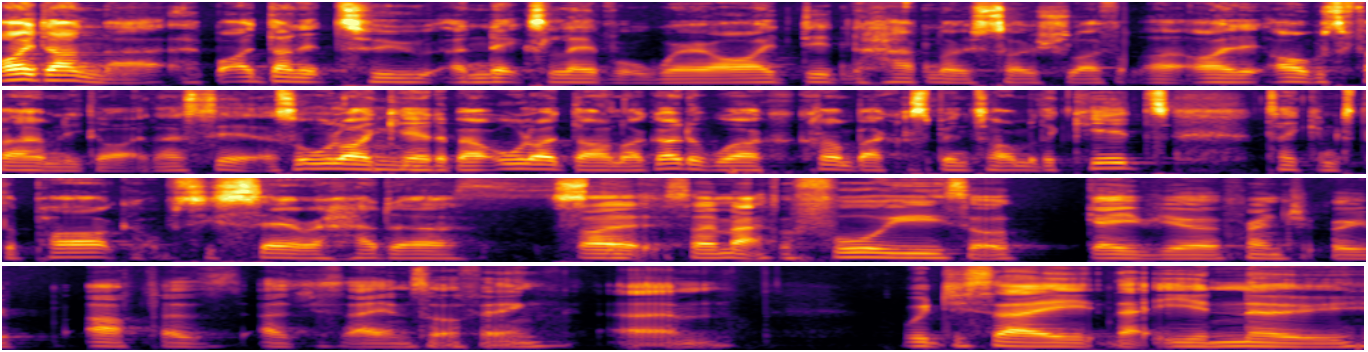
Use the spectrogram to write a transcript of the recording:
I done that, but I done it to a next level where I didn't have no social life. Like I, I was family guy. That's it. That's all I cared about. All I done. I go to work. I come back. I spend time with the kids. Take them to the park. Obviously, Sarah had a. So, so Max, before you sort of gave your friendship group up, as as you say, and sort of thing, um, would you say that you knew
